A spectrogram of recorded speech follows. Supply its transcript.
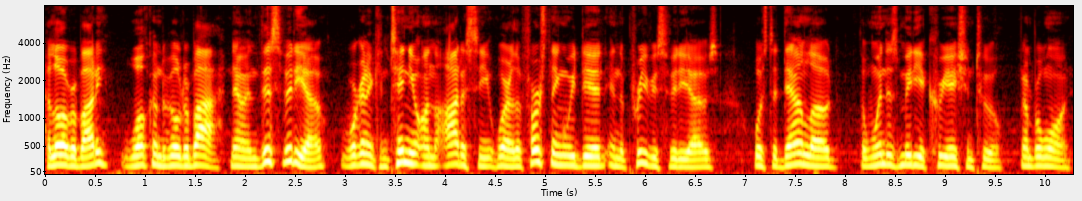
Hello everybody, welcome to Build or Buy. Now in this video, we're going to continue on the Odyssey where the first thing we did in the previous videos was to download the Windows Media Creation tool, number one.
